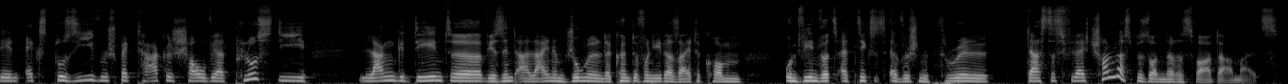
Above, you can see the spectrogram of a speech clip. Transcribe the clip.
den explosiven Spektakelschauwert plus die lang gedehnte, wir sind allein im Dschungel, da könnte von jeder Seite kommen und wen wird es als nächstes erwischen, Thrill, dass das vielleicht schon was Besonderes war damals.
